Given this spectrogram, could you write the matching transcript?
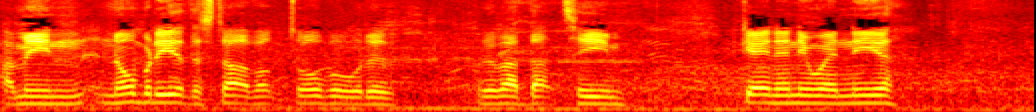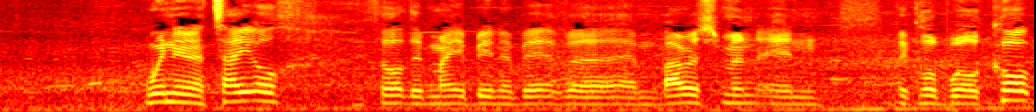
I mean, nobody at the start of October would have, would have had that team getting anywhere near winning a title. I thought there might have been a bit of an embarrassment in the Club World Cup.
